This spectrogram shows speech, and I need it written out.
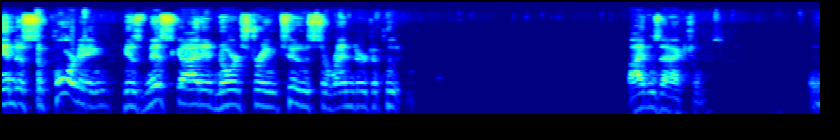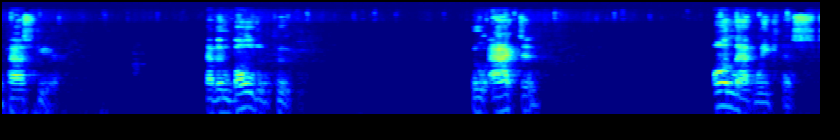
into supporting his misguided Nord Stream 2 surrender to Putin. Biden's actions in the past year have emboldened Putin, who acted on that weakness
